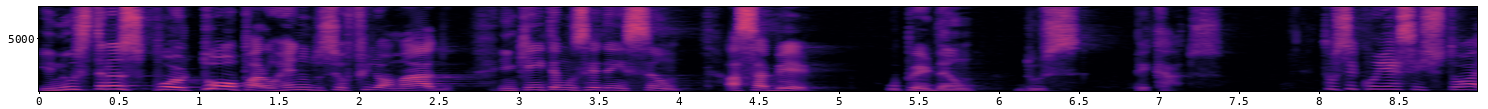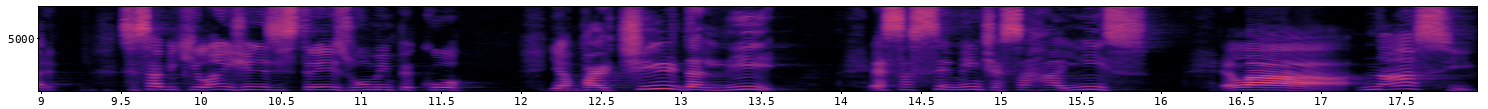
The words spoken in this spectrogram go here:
e nos transportou para o reino do Seu Filho amado, em quem temos redenção, a saber, o perdão dos pecados. Então você conhece a história. Você sabe que lá em Gênesis 3 o homem pecou. E a partir dali, essa semente, essa raiz, ela nasce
